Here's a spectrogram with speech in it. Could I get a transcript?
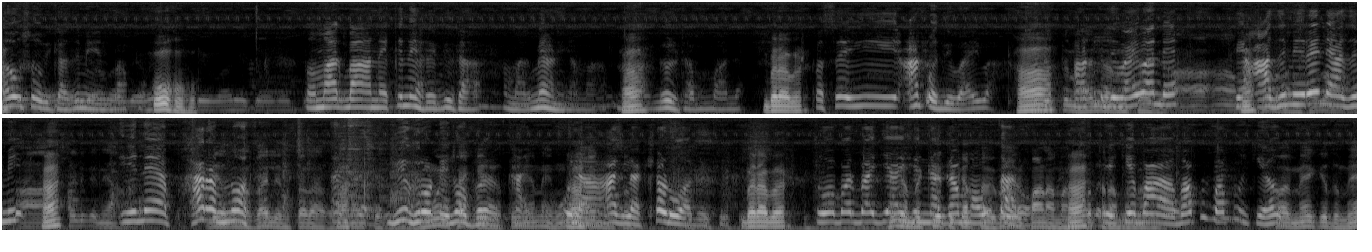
નવસો વીઘા જમી એના બાપુ ઓહો તો મારા બાને કનેહરે દીધા અમારા મેણિયામાં હા. ને બાને. બરાબર. પછી આટો દેવા આવ્યા હા. આંટો દેવા આવ્યા ને તે આદમી રહી ને આદમી હા? એને ફારમ નો વિઘરોટે નો ભર ઓલા આગલા ખેડૂ આગળથી બરાબર. તો બરબાજી આવી છે ગામમાં ઉતારો. કે બા બાપુ બાપુ કે હવે મેં કીધું મેં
